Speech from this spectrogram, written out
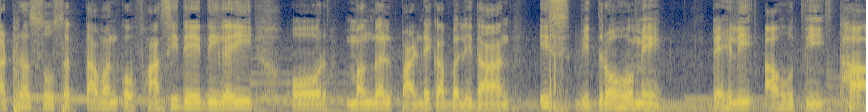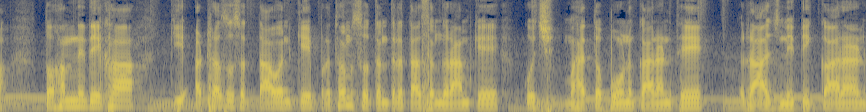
अठारह सौ सत्तावन को फांसी दे दी गई और मंगल पांडे का बलिदान इस विद्रोह में पहली आहुति था। तो हमने देखा कि अठारह सौ सत्तावन के प्रथम स्वतंत्रता संग्राम के कुछ महत्वपूर्ण कारण थे, राजनीतिक कारण,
